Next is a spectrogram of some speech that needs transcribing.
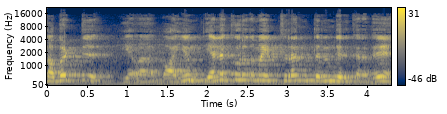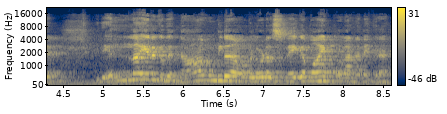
கபட்டு வாயும் எனக்கு உருதமாய் திறந்திருந்திருக்கிறது இது எல்லாம் இருக்குது. நான் உங்களை அவங்களோட சிநேகமாய் போகலான்னு நினைக்கிறேன்.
